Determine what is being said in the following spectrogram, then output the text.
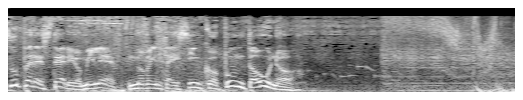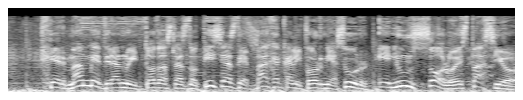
Super Estéreo Milet 95.1. Germán Medrano y todas las noticias de Baja California Sur en un solo espacio.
